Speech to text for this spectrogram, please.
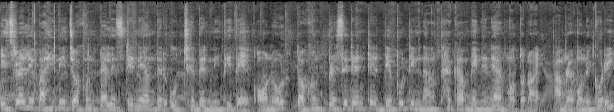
ইসরায়েলি বাহিনী যখন প্যালেস্টিনিয়ানদের উচ্ছেদের নীতিতে অনর তখন প্রেসিডেন্টের ডেপুটি না থাকা মেনে নেওয়ার মতো নয়। আমরা মনে করি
